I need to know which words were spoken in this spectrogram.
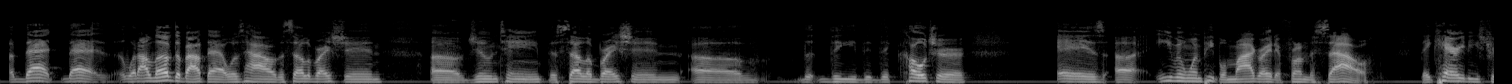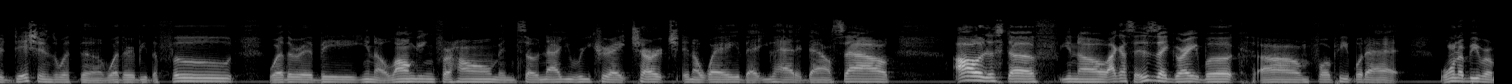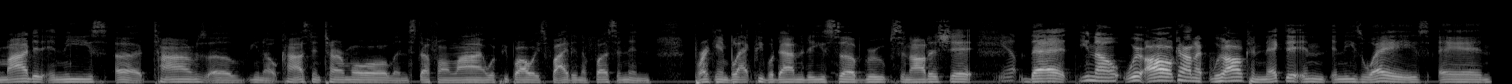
that that what I loved about that was how the celebration of Juneteenth, the celebration of the the the, the culture is uh even when people migrated from the south they carry these traditions with them whether it be the food whether it be you know longing for home. And so now you recreate church in a way that you had it down south. All of this stuff you know like i said this is a great book um, for people that want to be reminded in these uh, times of you know constant turmoil and stuff online where people are always fighting and fussing and breaking black people down into these subgroups and all this shit yep. that you know we're all kind of we're all connected in in these ways and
